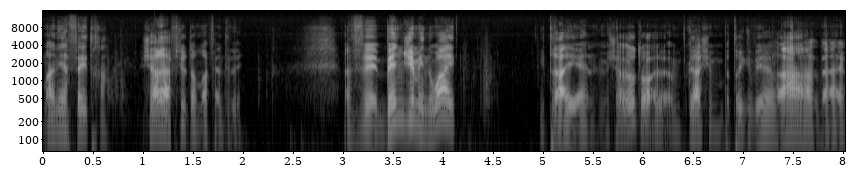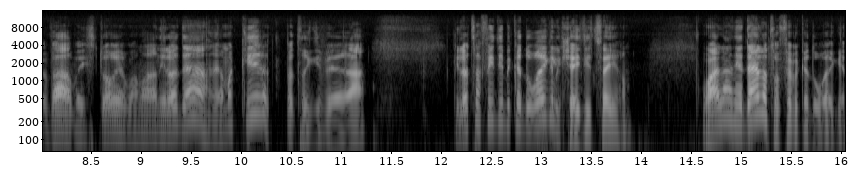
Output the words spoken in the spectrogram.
מה אני אעשה איתך? ישר אהבתי אותו מהפנטזי אז אה, בנג'מין ווייט התראיין, ושאלו אותו על המפגש עם פטריק ויירה והעבר וההיסטוריה, והוא אמר, אני לא יודע, אני לא מכיר את פטריק ויירה, כי לא צפיתי בכדורגל כשהייתי צעיר. וואלה, אני עדיין לא צופה בכדורגל.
